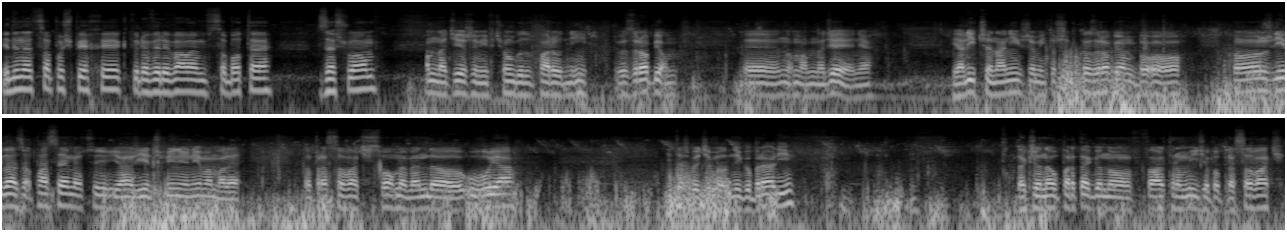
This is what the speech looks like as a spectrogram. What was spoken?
Jedyne co pośpiechy, które wyrywałem w sobotę zeszłą. Mam nadzieję, że mi w ciągu paru dni go zrobią. Yy, No mam nadzieję, nie? Ja liczę na nich, że mi to szybko zrobią, bo no, żniwa z opasem, raczej ja jęczmienia nie mam, ale no, prasować słomę będę u wuja i też będziemy od niego brali. Także na upartego no Waltrom idzie poprasować.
